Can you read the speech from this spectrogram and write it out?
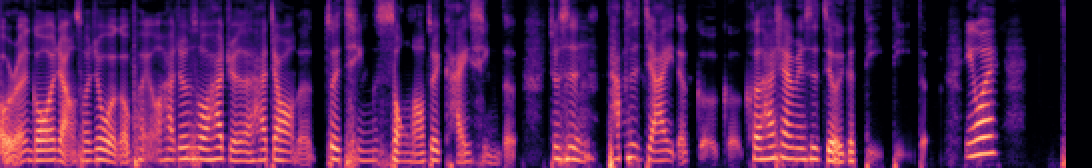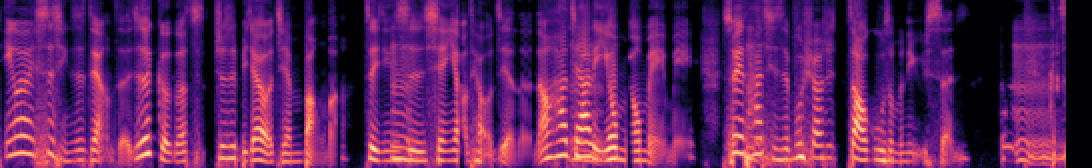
有人跟我讲说，就我有个朋友，他就说他觉得他交往的最轻松，然后最开心的，就是嗯他是家里的哥哥，可他下面是只有一个弟弟的，因为因为事情是这样子，就是哥哥就是比较有肩膀嘛，这已经是嗯先要条件了。然后他家里嗯又没有妹妹，所以他嗯其实不需要去照顾什么女生。嗯嗯可是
